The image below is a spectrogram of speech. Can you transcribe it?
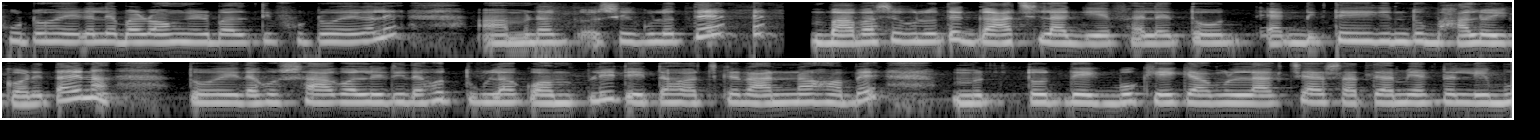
ফুটো হয়ে গেলে বা রঙের বালতি ফুটো হয়ে গেলে আমরা সেগুলোতে বাবা সেগুলোতে গাছ লাগিয়ে ফেলে তো একদিক থেকে কিন্তু ভালোই করে তাই না? তো এই দেখো শাক অলরেডি দেখো তুলা কমপ্লিট এটা আজকে রান্না হবে। তো দেখব খেয়ে কেমন লাগছে। আর সাথে আমি একটা লেবু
